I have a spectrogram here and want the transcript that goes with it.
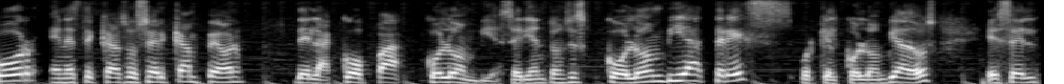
por, en este caso, ser campeón de la Copa Colombia. Sería entonces Colombia 3, porque el Colombia 2 es el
